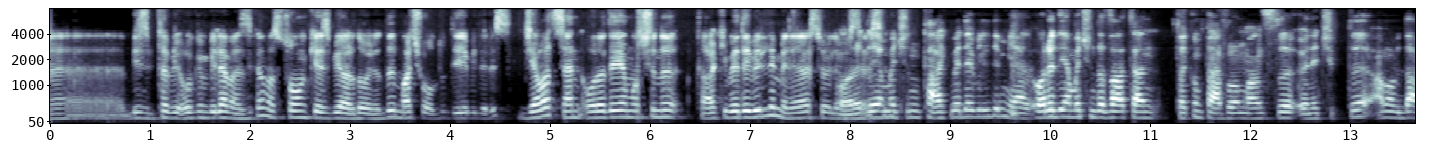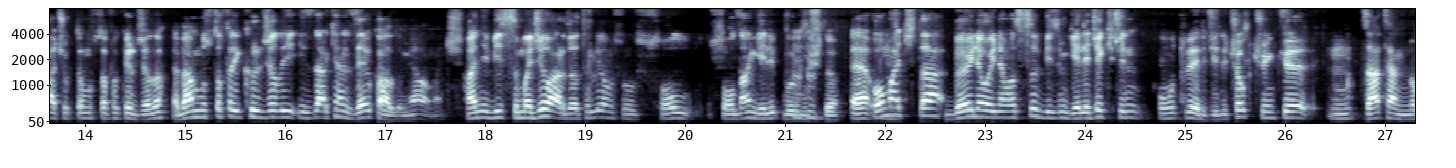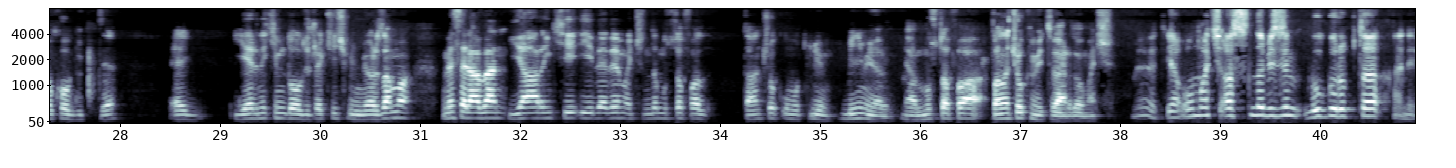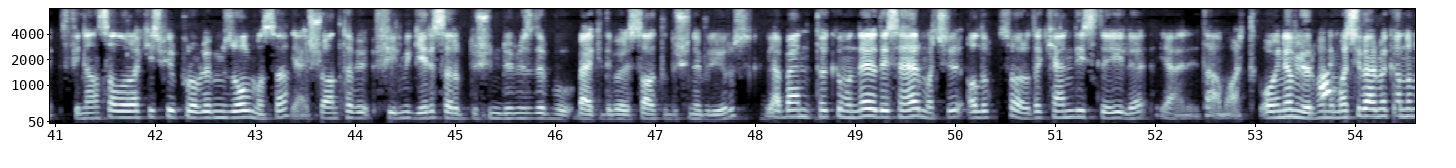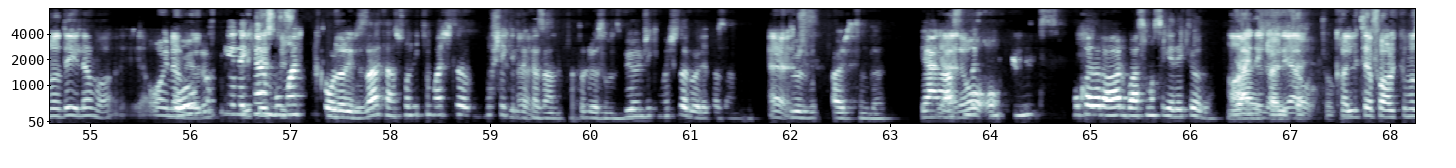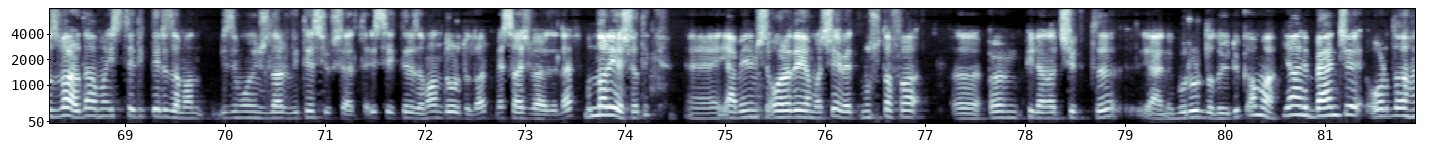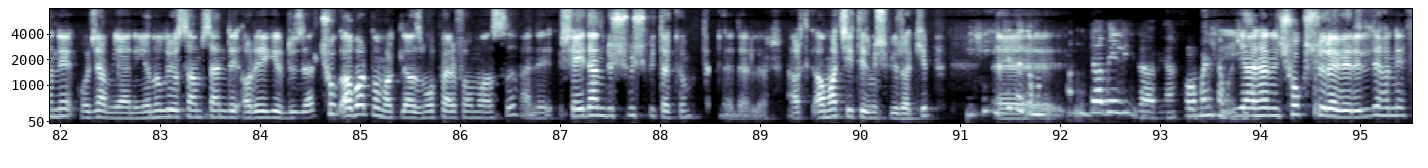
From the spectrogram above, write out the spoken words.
biz tabii o gün bilemezdik ama son kez bir arada oynadığı maç oldu diyebiliriz. Cevat sen Oradaya maçını takip edebildin mi? Neler söylemek Oradaya istersin? maçını takip edebildim yani. Oradaya maçında zaten takım performansı öne çıktı ama daha çok da Mustafa Kırcalı. Ya ben Mustafa Kırcalı'yı izlerken zevk aldım ya o maç. Hani bir smacı vardı hatırlıyor musunuz? Sol soldan gelip vurmuştu. e, o maçta böyle oynaması bizim gelecek için umut vericiydi çok çünkü zaten Noko gitti. E, yerini kim dolduracak hiç bilmiyoruz ama mesela ben yarınki İBB maçında Mustafa'dan çok umutluyum. Bilmiyorum. Yani Mustafa bana çok ümit verdi o maç. Evet ya o maç aslında bizim bu grupta hani finansal olarak hiçbir problemimiz olmasa yani şu an tabii filmi geri sarıp düşündüğümüzde bu belki de böyle sağlıklı düşünebiliyoruz. Ya ben takımın neredeyse her maçı alıp sonra da kendi isteğiyle yani tamam artık oynamıyorum. Hani maçı vermek anlamında değil ama ya oynamıyorum. Olması gereken Vites bu düş- maç skorlarıydı. Zaten son iki maçta bu şekilde Evet. kazandık hatırlıyorsunuz. Bir önceki maçı da böyle kazandı. Evet. Würzburg karşısında. Yani, Yani aslında o- o- bu kadar ağır basması gerekiyordu. Yani Aynen öyle. kalite Ya, çok kalite farkımız vardı ama istedikleri zaman bizim oyuncular vites yükselttiler. istedikleri zaman durdular. Mesaj verdiler. Bunları yaşadık. Ee, ya benim için orada ya maçı evet Mustafa e, ön plana çıktı. Yani gurur da duyduk ama yani bence orada hani hocam yani yanılıyorsam sen de araya gir düzelt. Çok abartmamak lazım o performansı. Hani şeyden düşmüş bir takım ne derler. Artık amaç yitirmiş bir rakip. İki, iki Ee, takımın belliydi abi. Yani formalite maçı. Yani hani çok süre verildi. Hani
